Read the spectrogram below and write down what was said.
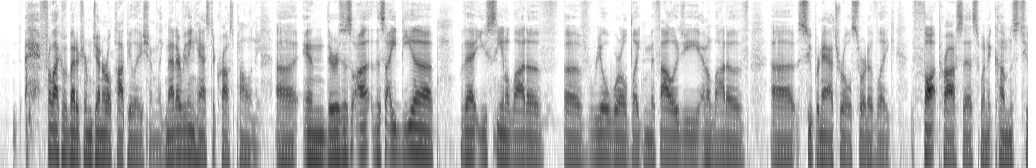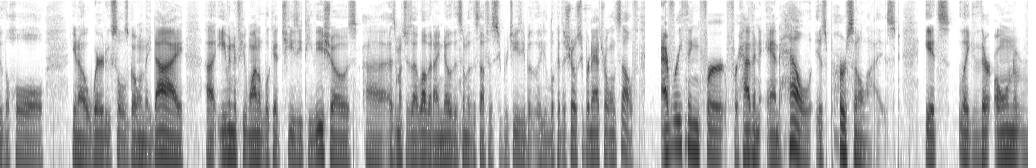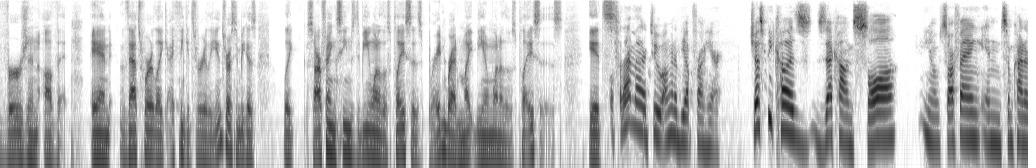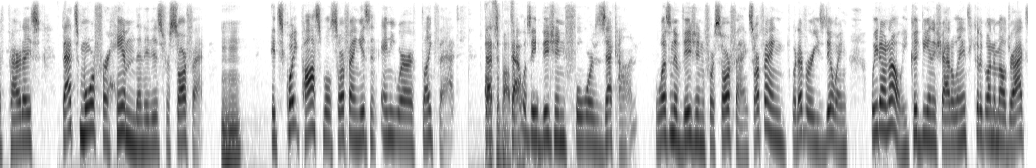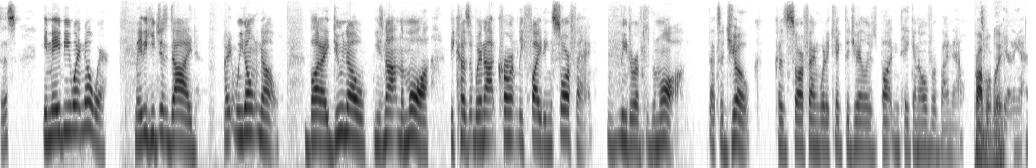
for lack of a better term general population. Like not everything has to cross pollinate uh, and there's this uh, this idea that you see in a lot of of real world like mythology and a lot of uh, supernatural sort of like thought process when it comes to the whole you know where do souls go when they die? Uh, even if you want to look at cheesy tv shows uh, as much as i love it i know that some of the stuff is super cheesy but like, look at the show supernatural itself. Everything for for heaven and hell is personalized. It's like their own version of it. And that's where like i think it's really interesting because like Saurfang seems to be one of those places braden brad might be in one of those places it's Well, for that matter, too, I'm going to be upfront here. Just because Zekhan saw, you know, Saurfang in some kind of paradise, that's more for him than it is for Saurfang. Mhm. It's quite possible Saurfang isn't anywhere like that. That's that was a vision for Zekhan. It wasn't a vision for Saurfang. Saurfang, whatever he's doing, we don't know. He could be in the Shadowlands. He could have gone to Maldraxxus. He maybe went nowhere. Maybe he just died. I, we don't know. But I do know he's not in the Maw because we're not currently fighting Saurfang, leader of the Maw. That's a joke because Saurfang would have kicked the jailer's butt and taken over by now. That's what we're probably yeah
